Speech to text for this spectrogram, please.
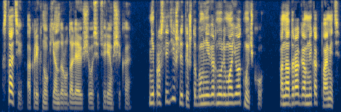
«Кстати», — окликнул Кендер удаляющегося тюремщика, «не проследишь ли ты, чтобы мне вернули мою отмычку? Она дорога мне как память».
